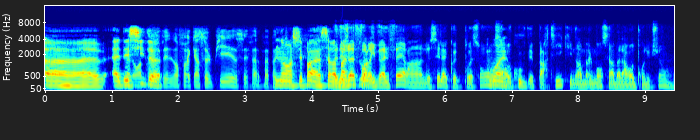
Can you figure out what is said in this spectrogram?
Euh, elle Ah non, décide. après, fait des enfants avec un seul pied, c'est pas, pas, non, c'est pas, ça va Bah, pas. déjà, il faut arriver à le faire. Hein. Laisser la queue de poisson, Ouais. ça recouvre des parties qui normalement servent à la reproduction.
